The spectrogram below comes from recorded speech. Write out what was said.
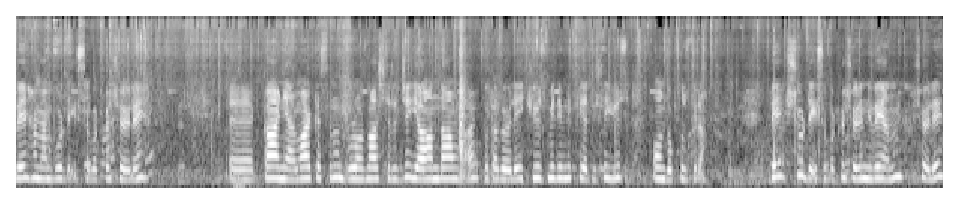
Ve hemen burada ise bakın şöyle e, Garnier markasının bronzlaştırıcı yağından var. Bu da böyle 200 milimlik fiyatı ise 119 lira. Ve şurada ise bakın şöyle Nivea'nın şöyle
